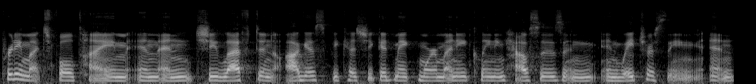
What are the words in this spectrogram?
pretty much full time. And then she left in August because she could make more money cleaning houses and, and waitressing. And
